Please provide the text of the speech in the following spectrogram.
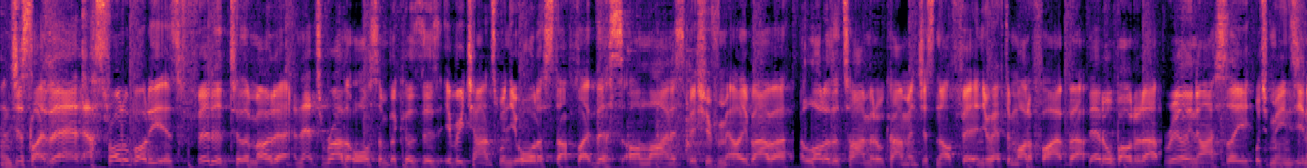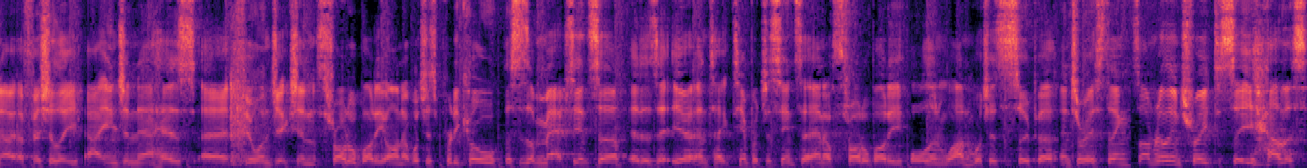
And just like that, our throttle body is fitted to the motor, and that's rather awesome because there's every chance when you order stuff like this online, especially from Alibaba, a lot of the time it'll come and just not fit and you'll have to modify it, but that all bolted up really nicely, which means, you know, officially our engine now has a fuel injection throttle body on it, which is pretty cool. This is a map sensor, it is an air intake temperature sensor and a throttle body all in one, which is super interesting. So I'm really intrigued to see how this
